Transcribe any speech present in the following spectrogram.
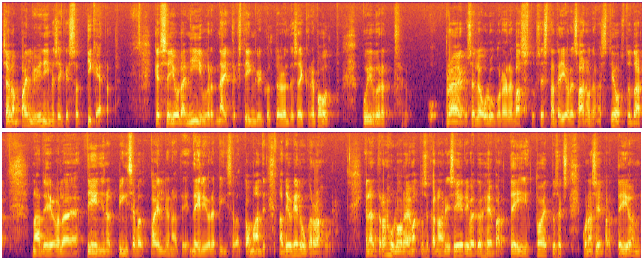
seal on palju inimesi, kes on tigedad, kes ei ole niivõrd näiteks tinglikult öeldes EKRE poolt, kuivõrd praegusele olukorrale vastu, sest nad ei ole saanud ennast teostada. Nad ei ole teeninud piisavalt palju, nad ei, neil ei ole piisavalt omandit, nad ei ole eluga rahul ja nad rahulolematuse kanaliseerivad ühe partei toetuseks, kuna see partei on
